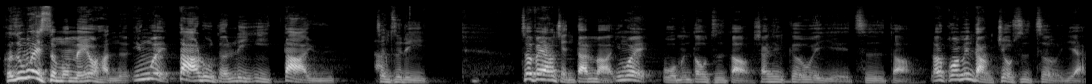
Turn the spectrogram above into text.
可是为什么没有喊呢？因为大陆的利益大于政治利益。这非常简单嘛，因为我们都知道，相信各位也知道，那国民党就是这样，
